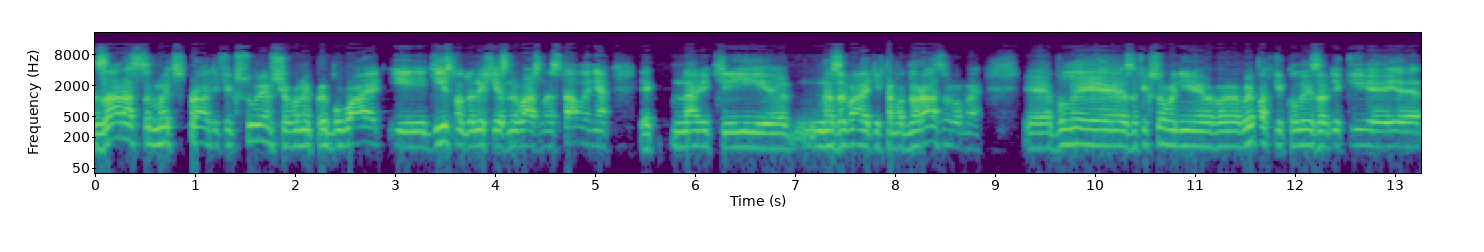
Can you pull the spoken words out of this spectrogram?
Зараз ми справді фіксуємо, що вони прибувають, і дійсно до них є зневажне ставлення, як навіть і називають їх там одноразовими. Е, Були зафіксовані випадки, коли завдяки е,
